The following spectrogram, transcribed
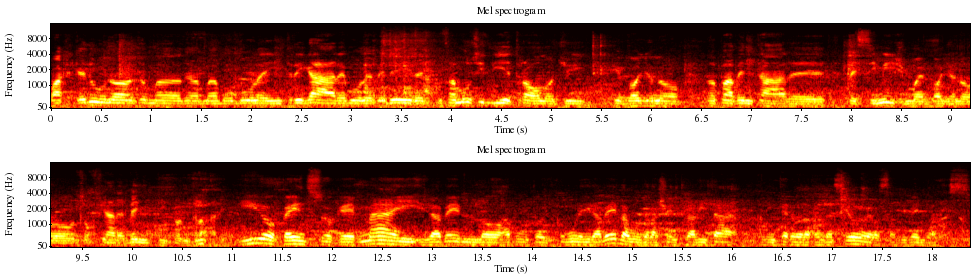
qualcheduno insomma, vuole intrigare, vuole vedere i famosi dietrologi che vogliono eh, paventare pessimismo e vogliono soffiare venti contrari. Io penso che mai Ravello avuto, il comune di Ravello ha avuto la centralità all'interno della fondazione che lo sta vivendo adesso.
